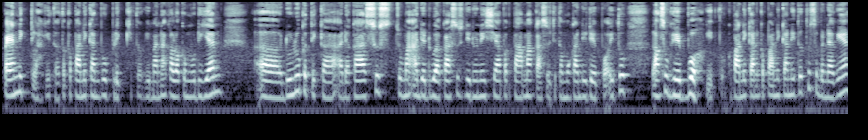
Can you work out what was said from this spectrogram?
panic lah gitu atau kepanikan publik gitu. Gimana kalau kemudian uh, dulu ketika ada kasus cuma ada dua kasus di Indonesia pertama kasus ditemukan di Depok itu langsung heboh gitu. Kepanikan kepanikan itu tuh sebenarnya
